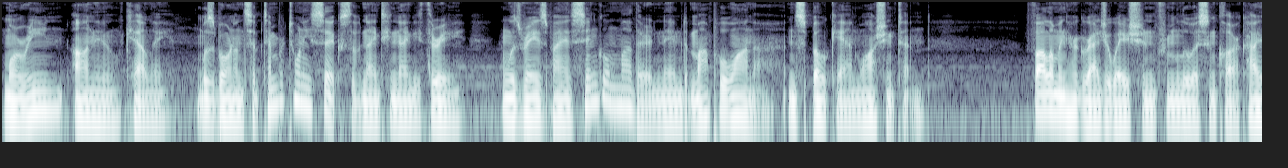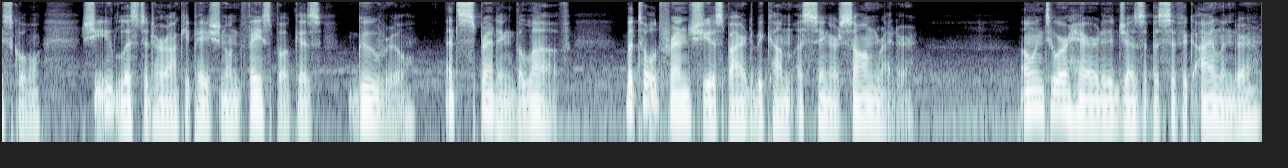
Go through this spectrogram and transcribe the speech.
Maureen Anu Kelly was born on September 26 of 1993 and was raised by a single mother named Mapuana in Spokane, Washington. Following her graduation from Lewis and Clark High School, she listed her occupation on Facebook as guru, that's spreading the love, but told friends she aspired to become a singer-songwriter. Owing to her heritage as a Pacific Islander,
